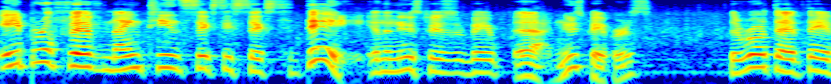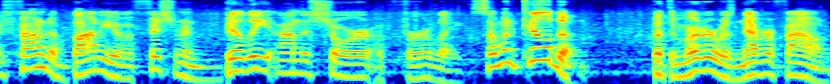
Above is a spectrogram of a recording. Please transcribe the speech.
April 5th, 1966. Today, in the newspapers, uh, newspapers, they wrote that they had found a body of a fisherman, Billy, on the shore of Fur Lake. Someone killed him, but the murderer was never found.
